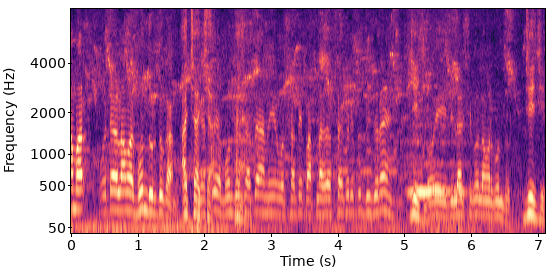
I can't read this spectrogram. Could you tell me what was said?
আমার ওইটা হলো আমার বন্ধুর দোকান। আচ্ছা, আচ্ছা। বন্ধুর সাথে আমি ওর সাথে পার্টনার ব্যবসা করি তো দুজনে। জি, জি। ওই ডিলারশিপ হলো আমার বন্ধু জি জি।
